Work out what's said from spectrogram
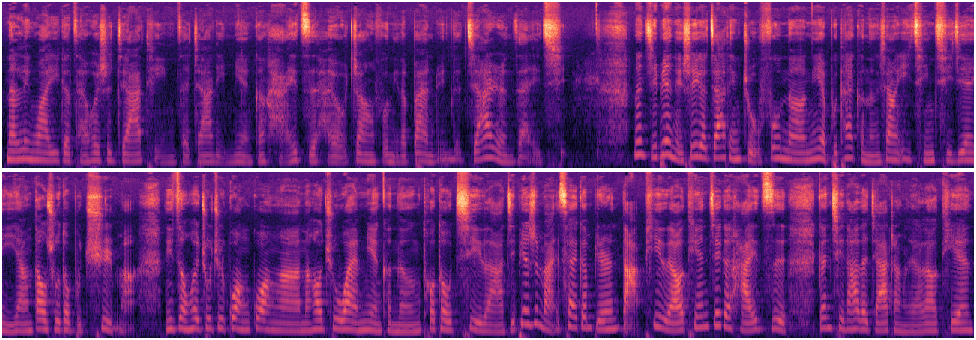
那另外一个才会是家庭，在家里面跟孩子、还有丈夫、你的伴侣、你的家人在一起。那即便你是一个家庭主妇呢，你也不太可能像疫情期间一样到处都不去嘛。你总会出去逛逛啊，然后去外面可能透透气啦。即便是买菜跟别人打屁聊天，接个孩子跟其他的家长聊聊天，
